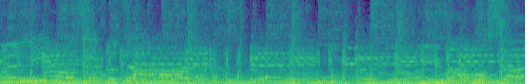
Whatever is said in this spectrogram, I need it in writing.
Venimos a explotar y vamos a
